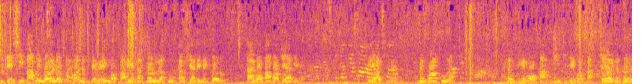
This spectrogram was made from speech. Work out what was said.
一袋四百几块的热水，我两袋买五百，你当考虑啊？感谢恁的考虑。来，五百块价钱。这了钱啊，免看久啦。两千五百，是一千五百，最后一个客人。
